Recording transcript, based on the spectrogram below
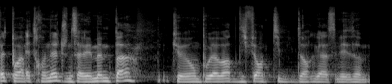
Fait, pour être honnête, je ne savais même pas qu'on pouvait avoir différents types d'orgasmes, les hommes.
